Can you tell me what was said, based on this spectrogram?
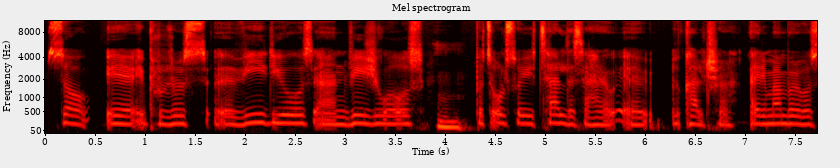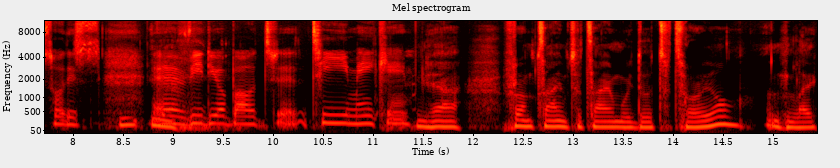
So uh, you produce uh, videos and visuals, Mm. but also you tell the Sahara uh, culture. I remember I saw this uh, Yeah. video about uh, tea making. Yeah, from time to time we do tutorial like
